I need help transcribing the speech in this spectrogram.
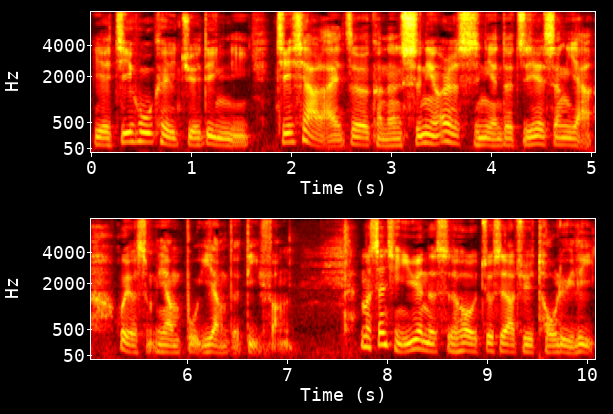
也几乎可以决定你接下来这可能十年、二十年的职业生涯会有什么样不一样的地方。那么申请医院的时候，就是要去投履历，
